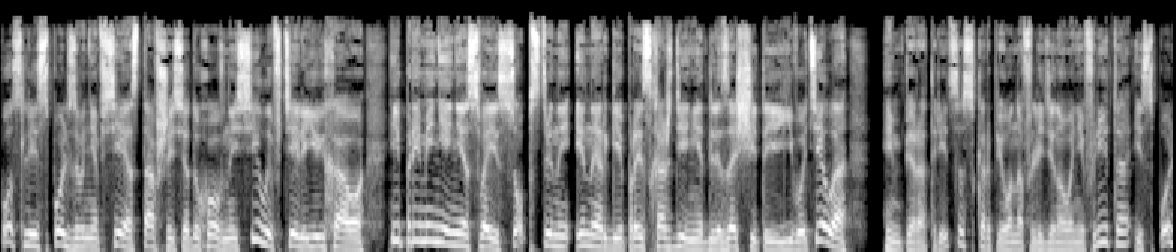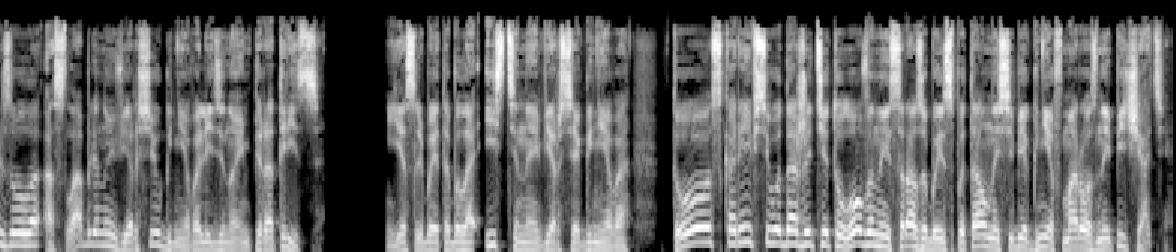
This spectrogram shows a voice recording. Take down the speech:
После использования всей оставшейся духовной силы в теле Юйхао и применения своей собственной энергии происхождения для защиты его тела, императрица Скорпионов Ледяного Нефрита использовала ослабленную версию гнева Ледяной Императрицы. Если бы это была истинная версия гнева, то, скорее всего, даже титулованный сразу бы испытал на себе гнев морозной печати.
